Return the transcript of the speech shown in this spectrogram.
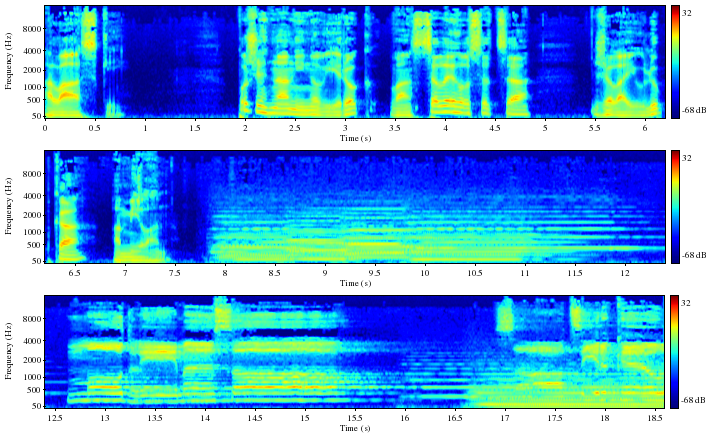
a lásky. Požehnaný nový rok vám z celého srdca želajú Ľubka a Milan. Modlíme sa. Za církev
